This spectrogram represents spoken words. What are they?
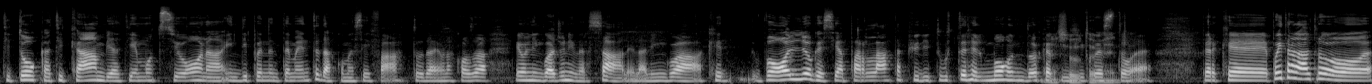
ti tocca, ti cambia, ti emoziona, indipendentemente da come sei fatto, dai, è, una cosa, è un linguaggio universale, la lingua che voglio che sia parlata più di tutte nel mondo, capisci? Questo è. Perché poi tra l'altro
